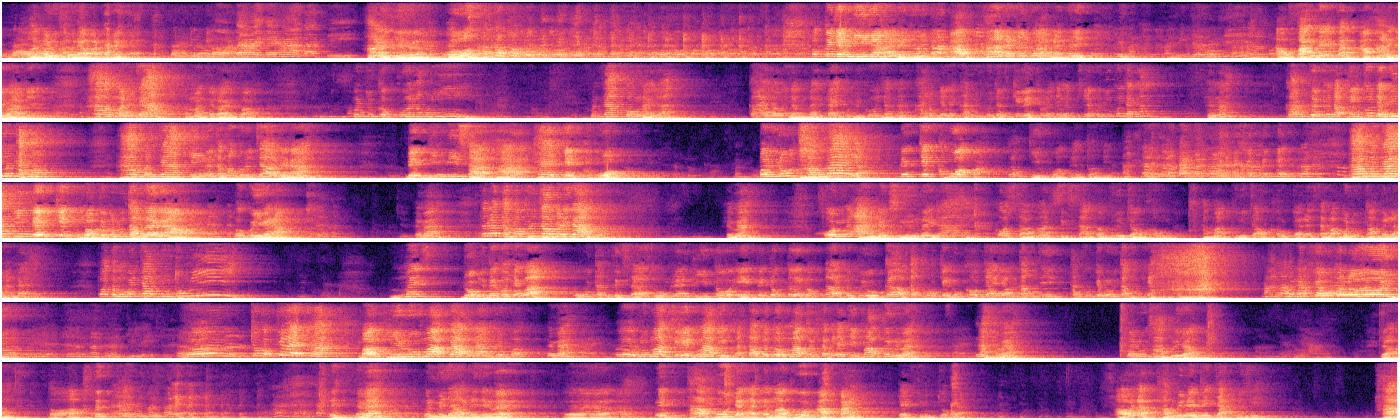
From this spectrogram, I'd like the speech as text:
เอาให้บรรลุโสดาบันไปเลยได้แล้วรอได้แค่ห้านาทีห้านาทีเหรอโอ้โอ้ก็ยังดีนะห้านาทีนะเอาห้านาทีก็ห้านาที เอาฟังดิฟังเอาห้านาทีห้านาทีถ้ามันยากมันจะได้ฟัง มันอยู่กับตัวเรานี่ มันยากตรงไหนล่ะกายเราอย่างไรกายคนอื่นก็อย่างนั้นขาเราอย่างไรขาคนอื่นก็อย่างนั้นกิเลสเราอย่างนั้นกิเลสคนอื่นก็อย่างนั้นเห็นไหมการเกิดกระดับกิเลสก็อย่างนี้เหมือนกันหมดถ้ามันยากจริงเลยธรรมะพุทธเจ้าเนี่ยนะ เด็กหญิงมีสาขาแค่เจ็ดขวบบรรลุทำได้อะเด็กเจ็ดขวบอะเรากี่ขวบแล้วตอนนี้ ถ้ามันได้จริงเด็กเจ็ดขวบจะบรรลุทำได้ไงเอามาคุยกันเอาเห็นไหมแต่ถ้าธรรมะพระเจ้าไม่ได้เห็นไหมคนอ่านหนังสือไม่ได้ ก็สามารถศึกษาธรรมะพระเจ้าเข้าธรรมะพระเจ้าเข้าใจได้สามารถบรรลุธรรมเป็นอรหันต์ได้ เพราะธรรมะพระเจ้าอยู่ตรงนี้ ไม่โยมจะไปเข้าใจว่าโอ้ท่านศึกษาสูงเรียนตีโทเอกเป็นด็อกเตอร์ด็อกเตอร์เป็นประโยคเก้าท่านคงจะรู้เข้าใจย้ำทำดีท่านคงจะรู้ทำอย่าไม่ได้เกี่ยวกันเลย กิเลส เออเกี่ยวกับกิเลสนะ บางทีรู้มากยากนานขึ้นปะเห็นไหมเออรู้มากกิเลสมากอีกอัตราตัวตนมากขึ้นแต่ก็ยจิตมากขึ้นเห็นไหมใช่น่ะเห็นไหมไปรู้ทำหรือยังยากยังต่อเห็นไหมมันไม่ยากเลยใช่ไหมเอออะเนี่ยถ้าพูดอย่างอาตมาพูดอะฟังใจจุจบแล้วเอาหลักธรรมวินัยไปจับดูสิทา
